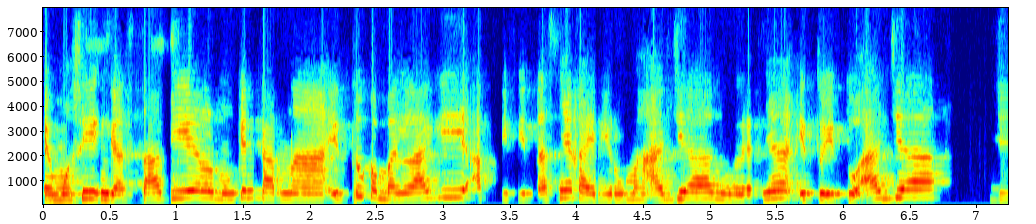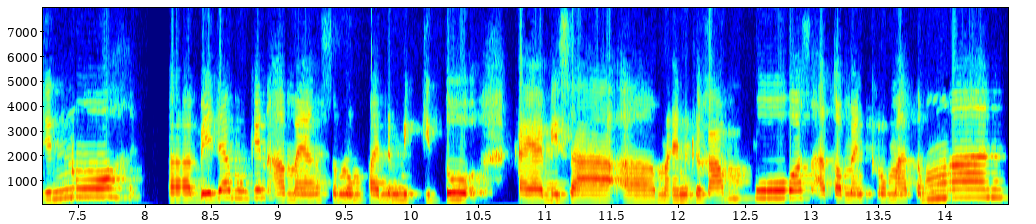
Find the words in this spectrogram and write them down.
emosi nggak stabil. Mungkin karena itu kembali lagi aktivitasnya kayak di rumah aja ngelihatnya itu itu aja jenuh uh, beda mungkin sama yang sebelum pandemik itu kayak bisa uh, main ke kampus atau main ke rumah teman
